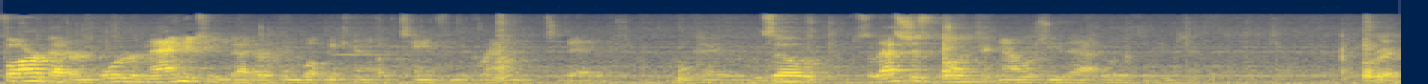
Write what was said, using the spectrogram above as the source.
far better, an order of magnitude better than what we can obtain from the ground today. Okay, so so that's just one technology that we're looking into. Great.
